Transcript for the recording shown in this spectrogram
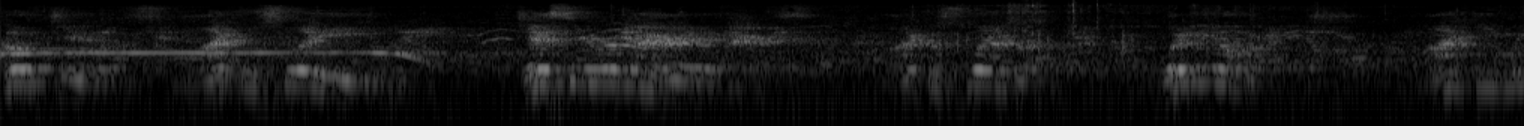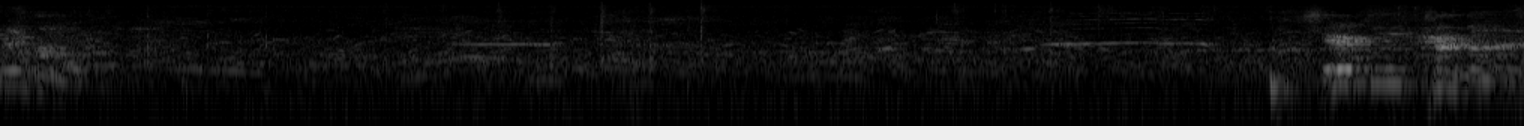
coaches Michael Slee, Jesse Ramirez, Michael Swimmer, Willie Arch, Mikey Milholland. Cherokee Termites.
